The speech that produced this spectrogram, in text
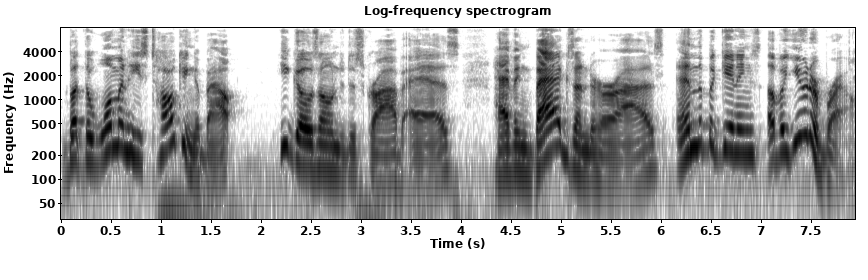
But the woman he's talking about, he goes on to describe as having bags under her eyes and the beginnings of a unibrow.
